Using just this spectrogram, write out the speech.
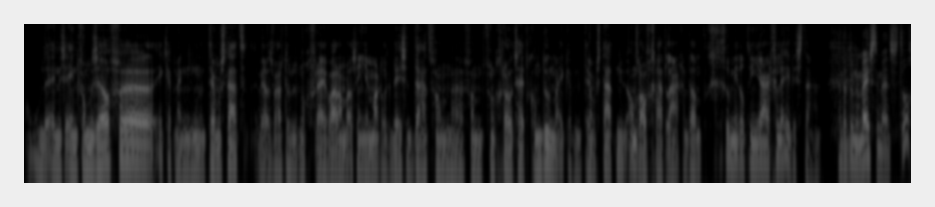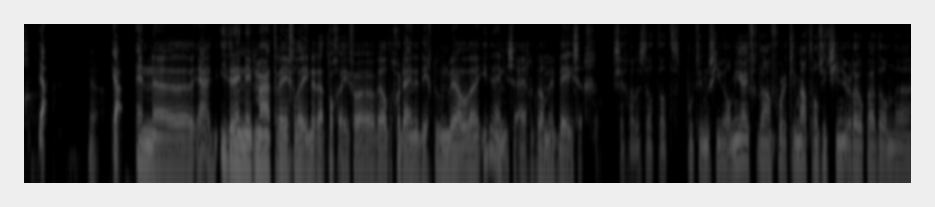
om de een is één van mezelf. eh, ik heb mijn thermostaat, weliswaar toen het nog vrij warm was en je makkelijk deze daad van, eh, van, van grootheid kon doen. Maar ik heb mijn thermostaat nu anderhalf graad lager dan gemiddeld een jaar geleden staan. En dat doen de meeste mensen, toch? Ja, en eh, ja, iedereen neemt maatregelen. Inderdaad, toch even wel de gordijnen dicht doen. Wel, eh, iedereen is er eigenlijk wel mee bezig. Ik zeg wel eens dat, dat Poetin misschien wel meer heeft gedaan voor de klimaattransitie in Europa dan, eh,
